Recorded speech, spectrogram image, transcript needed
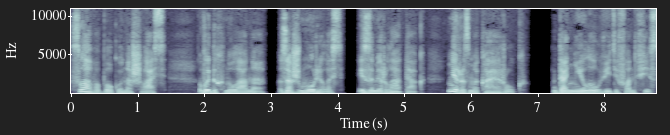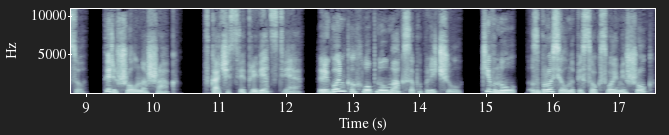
Слава богу, нашлась. Выдохнула она, зажмурилась и замерла так, не размыкая рук. Данила, увидев Анфису, перешел на шаг. В качестве приветствия легонько хлопнул Макса по плечу, кивнул, сбросил на песок свой мешок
